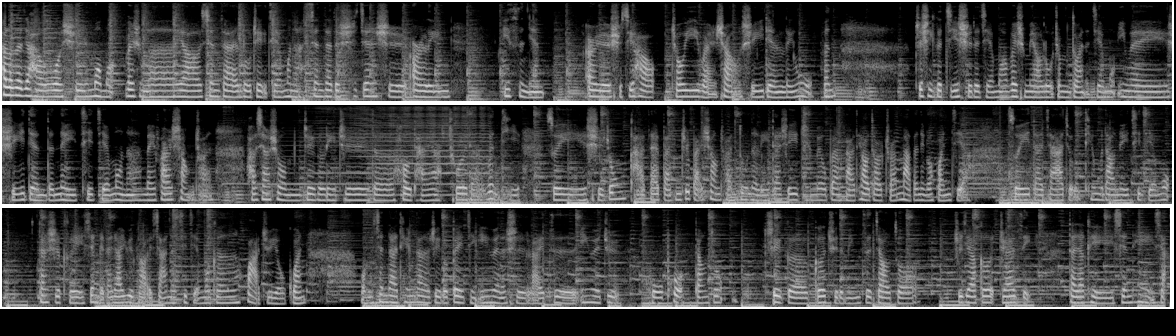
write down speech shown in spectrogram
Hello，大家好，我是默默。为什么要现在录这个节目呢？现在的时间是二零一四年二月十七号周一晚上十一点零五分。这是一个及时的节目，为什么要录这么短的节目？因为十一点的那一期节目呢没法上传，好像是我们这个荔枝的后台啊出了点问题，所以始终卡在百分之百上传度那里，但是一直没有办法跳到转码的那个环节，所以大家就听不到那一期节目。但是可以先给大家预告一下，那期节目跟话剧有关。我们现在听到的这个背景音乐呢，是来自音乐剧《琥珀》当中，这个歌曲的名字叫做《芝加哥 Jazz》，大家可以先听一下。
